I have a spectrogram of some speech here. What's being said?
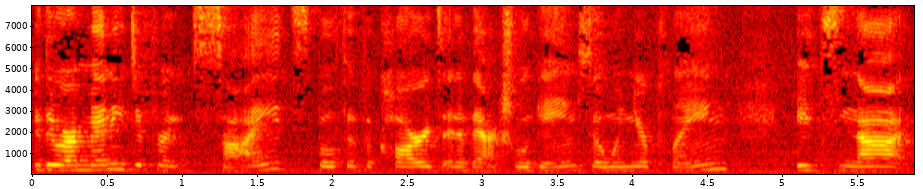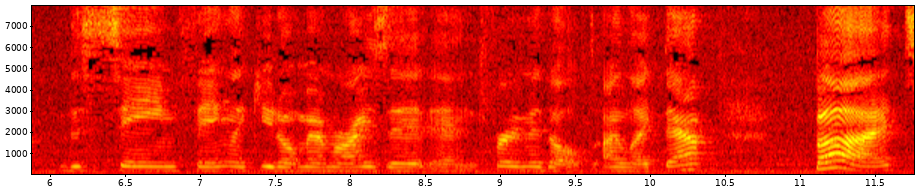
there are many different sides, both of the cards and of the actual game. So when you're playing, it's not the same thing. Like you don't memorize it. And for an adult, I like that. But,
